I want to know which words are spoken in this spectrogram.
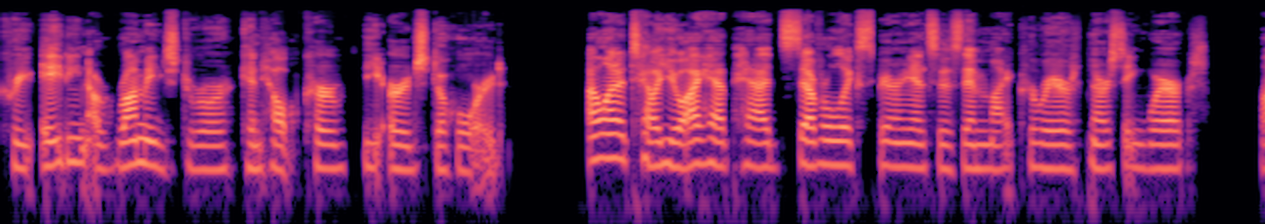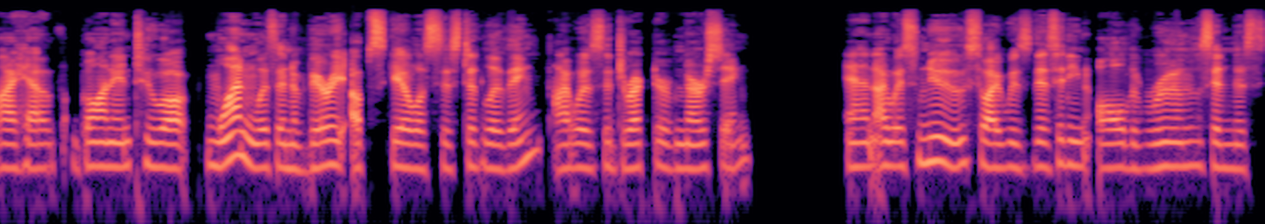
creating a rummage drawer can help curb the urge to hoard. I want to tell you, I have had several experiences in my career of nursing where I have gone into a one was in a very upscale assisted living. I was the director of nursing and I was new. So I was visiting all the rooms in this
